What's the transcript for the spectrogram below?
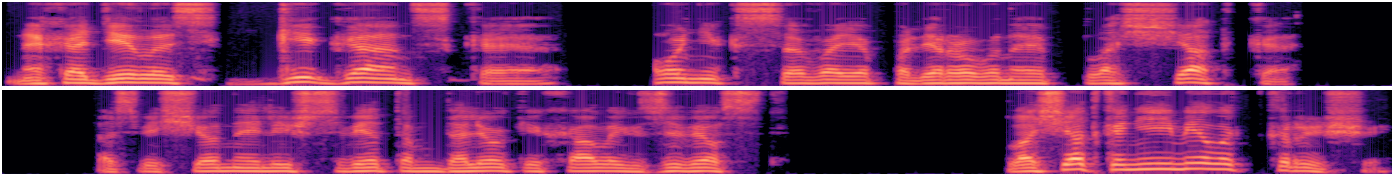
находилась гигантская ониксовая полированная площадка, освещенная лишь светом далеких алых звезд. Площадка не имела крыши.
